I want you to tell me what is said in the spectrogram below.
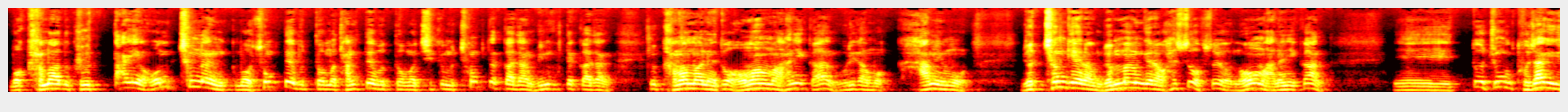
뭐 가마도 그 땅이 엄청난 뭐 송때부터 뭐 당때부터 뭐 지금 청때가장 민국 때가장 그 가마만 해도 어마어마하니까 우리가 뭐 감히 뭐 몇 천 개라고 몇만 개라고 할 수 없어요. 너무 많으니까 이 또 중국 도자기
